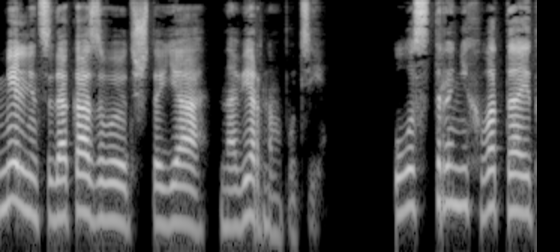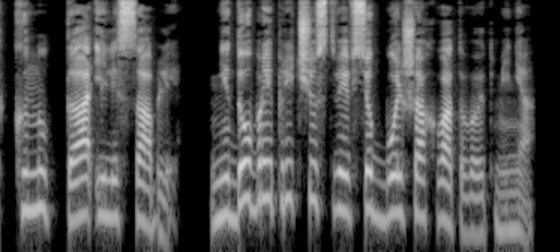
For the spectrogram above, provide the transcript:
мельницы доказывают, что я на верном пути. Остро не хватает кнута или сабли. Недобрые предчувствия все больше охватывают меня.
